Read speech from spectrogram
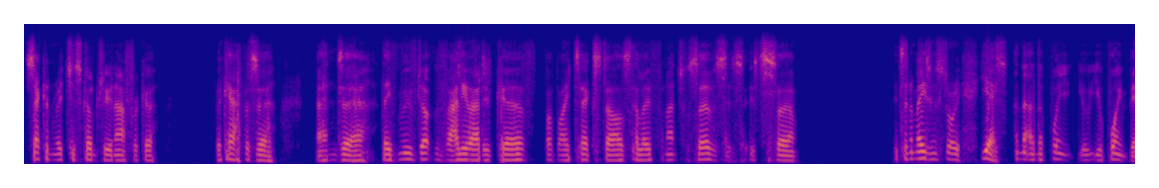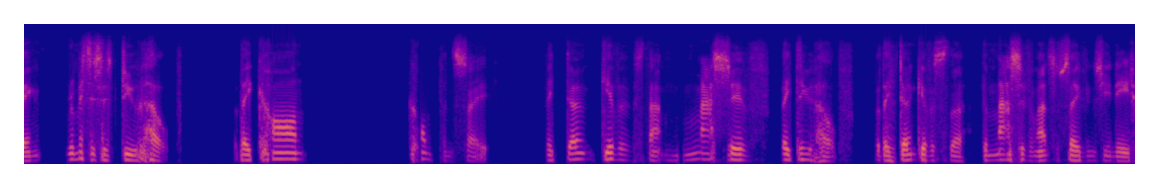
second richest country in Africa per capita, and uh, they've moved up the value added curve by, by textiles. Hello, financial services. It's uh, it's an amazing story. Yes, and, and the point your, your point being remittances do help. They can't compensate. They don't give us that massive. They do help, but they don't give us the the massive amounts of savings you need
